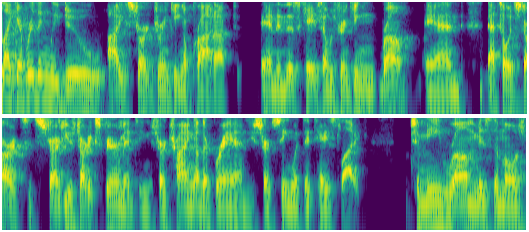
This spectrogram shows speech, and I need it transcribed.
Like everything we do, I start drinking a product. And in this case, I was drinking rum. And that's how it starts. It start you start experimenting, you start trying other brands, you start seeing what they taste like. To me, rum is the most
